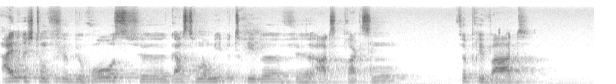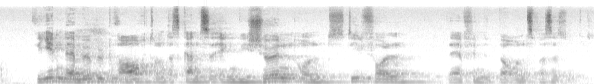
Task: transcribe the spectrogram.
Einrichtungen für Büros, für Gastronomiebetriebe, für Arztpraxen, für privat. Für jeden, der Möbel braucht und das Ganze irgendwie schön und stilvoll, der findet bei uns, was er sucht.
